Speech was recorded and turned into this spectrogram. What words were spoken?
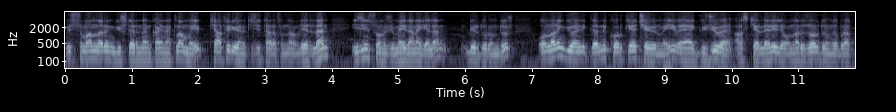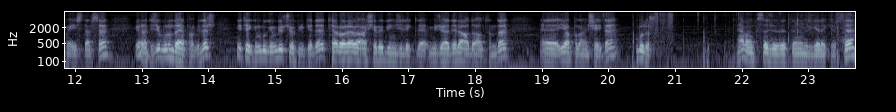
Müslümanların güçlerinden kaynaklanmayıp kafir yönetici tarafından verilen izin sonucu meydana gelen bir durumdur. Onların güvenliklerini korkuya çevirmeyi veya gücü ve askerleriyle onları zor durumda bırakmayı isterse yönetici bunu da yapabilir. Nitekim bugün birçok ülkede teröre ve aşırı dincilikle mücadele adı altında e, yapılan şey de budur. Hemen kısaca özetlememiz gerekirse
